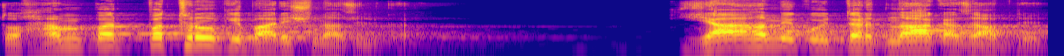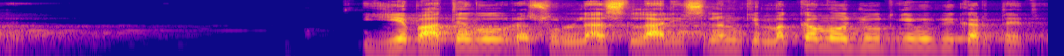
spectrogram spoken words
تو ہم پر پتھروں کی بارش نازل کر۔ یا ہمیں کوئی دردناک عذاب دے دے۔ یہ باتیں وہ رسول اللہ صلی اللہ علیہ وسلم کی مکہ موجودگی میں بھی کرتے تھے۔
